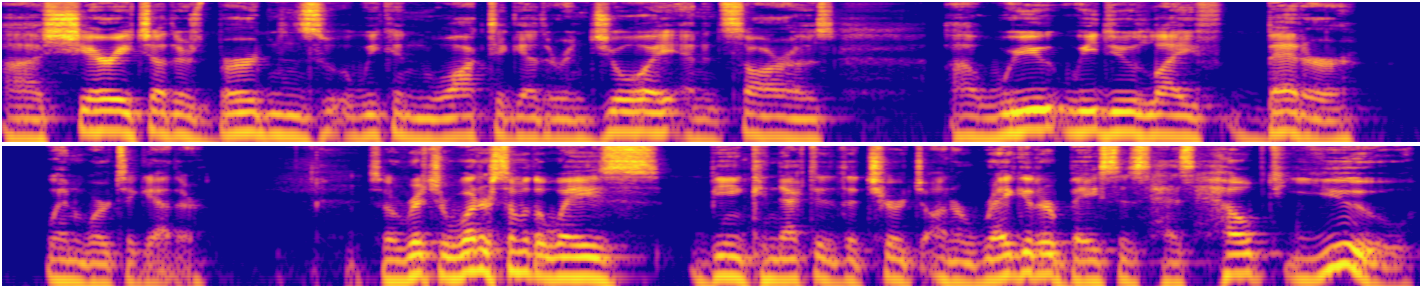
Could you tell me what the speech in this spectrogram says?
uh, share each other's burdens we can walk together in joy and in sorrows uh, we, we do life better when we're together so richard what are some of the ways being connected to the church on a regular basis has helped you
